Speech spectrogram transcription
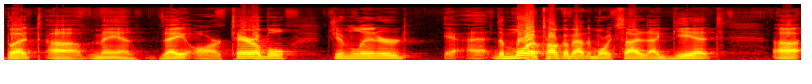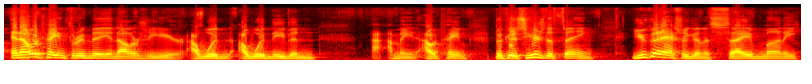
But uh, man, they are terrible. Jim Leonhard. The more I talk about, it, the more excited I get. Uh, and I would pay him three million dollars a year. I wouldn't. I wouldn't even. I mean, I would pay him because here's the thing: you're actually going to save money.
